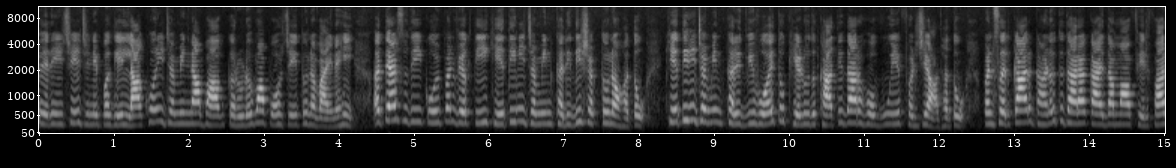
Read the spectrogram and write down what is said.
જઈ રહી છે, જેને પગલે લાખોની જમીનના ભાવ કરોડોમાં પહોંચે તો નવાય નહીં. અત્યાર સુધી કોઈ પણ વ્યક્તિ ખેતીની જમીન ખરીદી શકતો ન હતો. ખેતીની જમીન ખરીદવી હોય તો ખેડૂત ખાતેદાર હોવું એ ફરજિયાત હતું. પણ સરકાર ઘણોત ધારા કાયદામાં ફેરફાર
